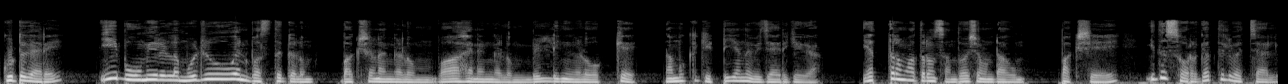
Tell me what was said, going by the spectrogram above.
കൂട്ടുകാരെ ഈ ഭൂമിയിലുള്ള മുഴുവൻ വസ്തുക്കളും ഭക്ഷണങ്ങളും വാഹനങ്ങളും ബിൽഡിങ്ങുകളും ഒക്കെ നമുക്ക് കിട്ടിയെന്ന് വിചാരിക്കുക. എത്രമാത്രം സന്തോഷമുണ്ടാവും. പക്ഷേ ഇത് സ്വർഗത്തിൽ വെച്ചാൽ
